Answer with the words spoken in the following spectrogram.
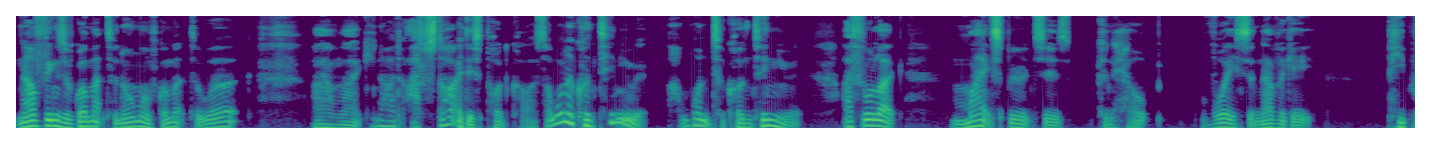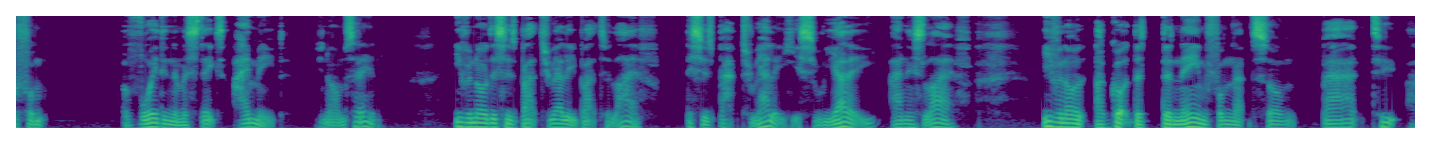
Now things have gone back to normal. I've gone back to work. I'm like, you know, I've started this podcast. I want to continue it. I want to continue it. I feel like my experiences can help voice and navigate people from avoiding the mistakes I made. You know what I'm saying? even though this is back to reality, back to life, this is back to reality. It's reality and it's life. Even though I got the, the name from that song, Back to. I,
